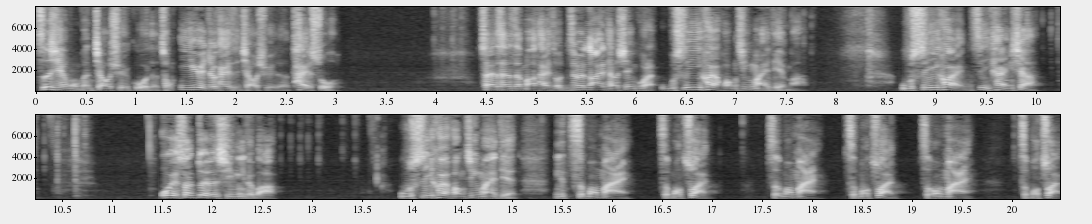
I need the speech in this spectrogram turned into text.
之前我们教学过的，从一月就开始教学的泰硕，三三三八泰硕，你这边拉一条线过来，五十一块黄金买点嘛？五十一块，你自己看一下，我也算对得起你的吧？五十一块黄金买点，你怎么买怎么赚，怎么买怎么赚，怎么买怎么赚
